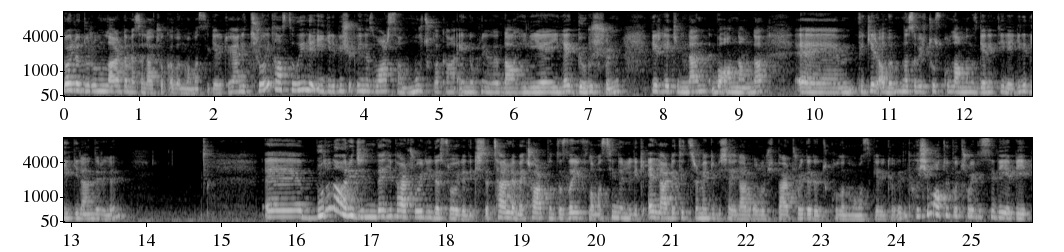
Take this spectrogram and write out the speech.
Böyle durumlarda mesela çok alınmaması gerekiyor. Yani tiroid hastalığı ile ilgili bir şüpheniz varsa mutlaka endokrin ya da dahiliye ile görüşün. Bir hekimden bu anlamda fikir alın. Nasıl bir tuz kullanmanız gerektiği ile ilgili bilgilendirilin. Ee, bunun haricinde hipertiroidi de söyledik. İşte terleme, çarpıntı, zayıflama, sinirlilik, ellerde titreme gibi şeyler olur. Hipertiroide de kullanılmaması gerekiyor dedik. Hashimoto hipotiroidisi diye bir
